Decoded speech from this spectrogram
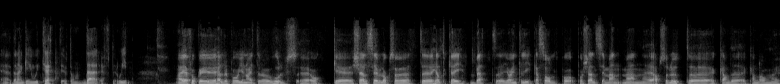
eh, den här Game Week 30 utan därefter och in. Jag fokar ju hellre på United och Wolves och Chelsea är väl också ett helt okej okay bett. Jag är inte lika såld på, på Chelsea men, men absolut kan, det, kan de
